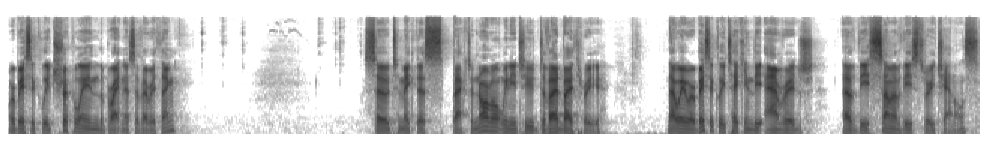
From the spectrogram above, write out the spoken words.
we're basically tripling the brightness of everything. So to make this back to normal, we need to divide by 3. That way we're basically taking the average of the sum of these three channels.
